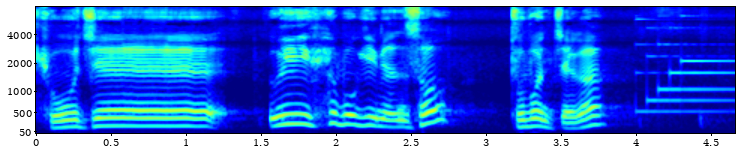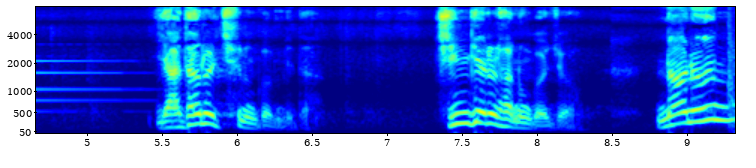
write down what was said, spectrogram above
교제의 회복이면서 두 번째가 야단을 치는 겁니다. 징계를 하는 거죠. 나는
